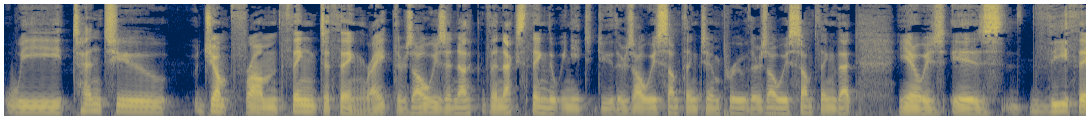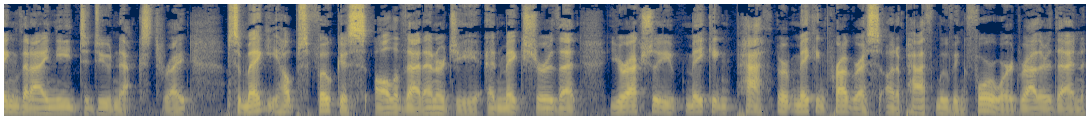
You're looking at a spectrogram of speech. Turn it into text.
we tend to jump from thing to thing, right? There's always ne- the next thing that we need to do. There's always something to improve. There's always something that, you know, is is the thing that I need to do next, right? So Maggie helps focus all of that energy and make sure that you're actually making path or making progress on a path moving forward rather than,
